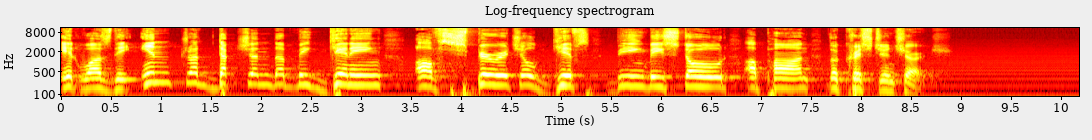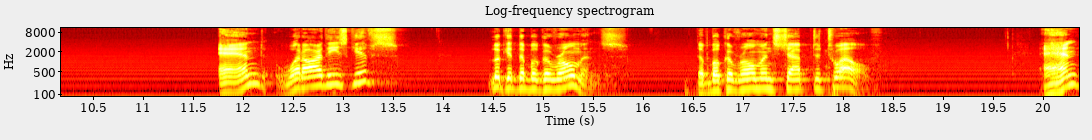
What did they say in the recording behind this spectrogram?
It was the introduction, the beginning of spiritual gifts being bestowed upon the Christian church. And what are these gifts? Look at the book of Romans, the book of Romans, chapter 12. And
